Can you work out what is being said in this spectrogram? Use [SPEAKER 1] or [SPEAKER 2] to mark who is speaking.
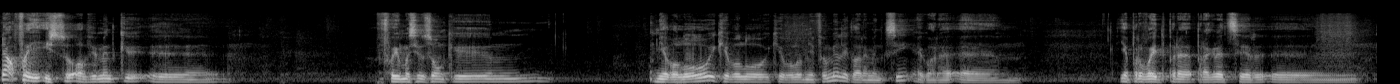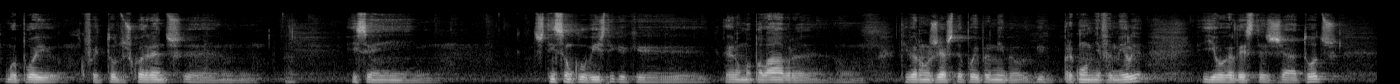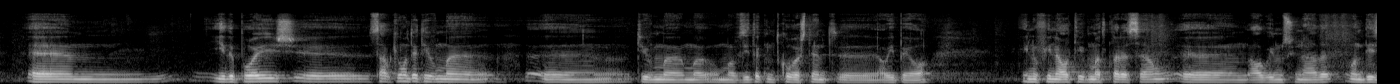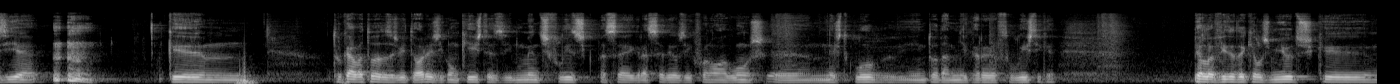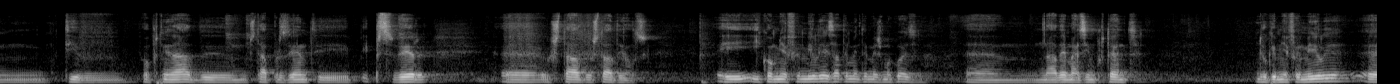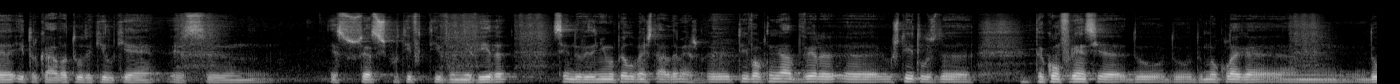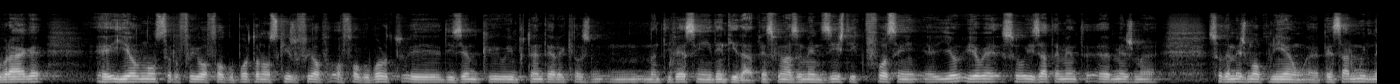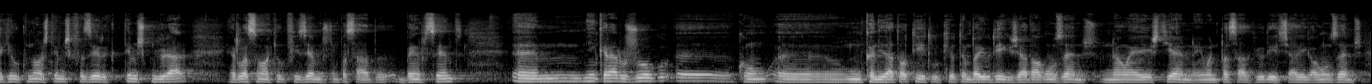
[SPEAKER 1] Não, foi isso, obviamente que uh, foi uma situação que hum, me abalou e que abalou, que abalou a minha família, claramente que sim. Agora, uh, e aproveito para, para agradecer uh, o apoio que foi de todos os quadrantes e sem distinção clubística, que deram uma palavra, tiveram um gesto de apoio para mim e para com a minha família, e eu agradeço desde já a todos. E depois, uh, sabe que ontem tive uma, uh, tive uma, uma, uma, visita que me tocou bastante uh, ao IPO, e no final tive uma declaração, algo emocionada, onde dizia que um, trocava todas as vitórias e conquistas e momentos felizes que passei, graças a Deus, e que foram alguns neste clube e em toda a minha carreira futebolística, pela vida daqueles miúdos que tive a oportunidade de estar presente e, e perceber uh, o, estado, o estado deles. E, e, com a minha família é exatamente a mesma coisa. Uh, nada é mais importante do que a minha família uh, e trocava tudo aquilo que é esse, esse sucesso esportivo que tive na minha vida, sem dúvida nenhuma, pelo bem-estar da mesma. Eu tive a oportunidade de ver os títulos da, conferência do, do, do meu colega um, do Braga eh, e ele não se referiu ao Fogo Porto, ou não se quis referir ao, ao Fogo Porto, eh, dizendo que o importante era que eles mantivessem a identidade. Penso que foi mais ou menos isto e que fossem. Eu, eu sou exatamente a mesma, sou da mesma opinião, a pensar muito naquilo que nós temos que fazer, que temos que melhorar em relação àquilo que fizemos no passado bem recente. Um, e encarar o jogo uh, com uh, um candidato ao título, que eu também o digo já de alguns anos, não é este ano, nem o ano passado que eu disse, já digo há alguns anos,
